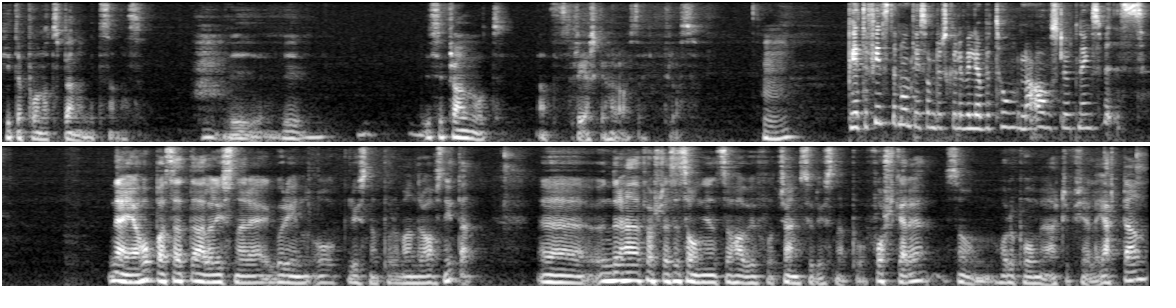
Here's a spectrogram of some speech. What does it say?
hitta på något spännande tillsammans. Vi, vi vi ser fram emot att fler ska höra av sig till oss. Mm. Peter, finns det någonting som du skulle vilja betona avslutningsvis? Nej, jag hoppas att alla lyssnare går in och lyssnar på de andra avsnitten. Eh, under den här första säsongen så har vi fått chans att lyssna på forskare som håller på med artificiella hjärtan.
